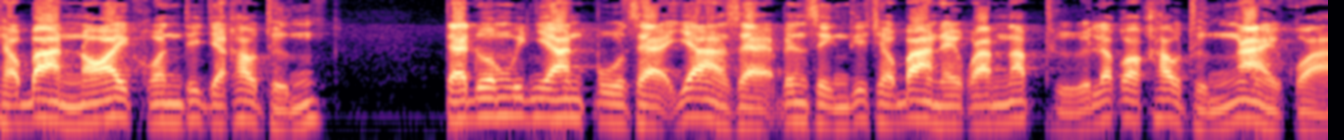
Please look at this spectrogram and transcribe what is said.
ชาวบ้านน้อยคนที่จะเข้าถึง แต่ดวงวิญญาณปู่แสะย่าแสะเป็นสิ่งที่ชาวบ้านให้ความนับถือแล้วก็เข้าถึงง่ายกว่า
